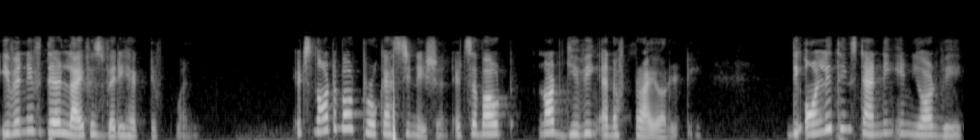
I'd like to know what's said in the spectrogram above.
even if their life is very hectic one. It's not about procrastination, it's about not giving enough priority. The only thing standing in your way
